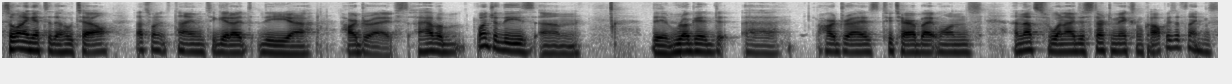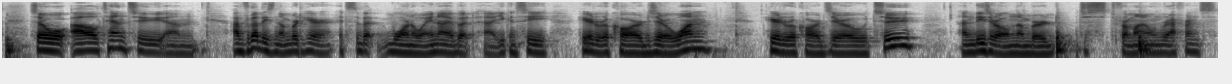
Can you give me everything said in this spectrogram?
So when I get to the hotel, that's when it's time to get out the uh, hard drives. I have a bunch of these, um, the rugged uh, hard drives, two terabyte ones, and that's when I just start to make some copies of things. So I'll tend to, um, I've got these numbered here. It's a bit worn away now, but uh, you can see here to record 01, here to record 02, and these are all numbered just for my own reference.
